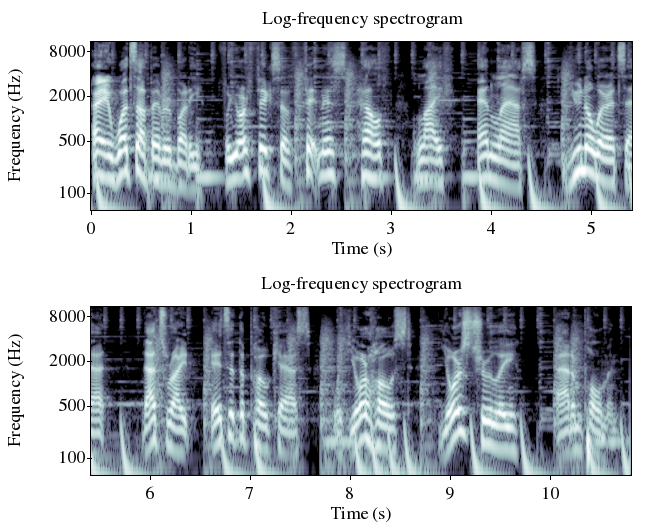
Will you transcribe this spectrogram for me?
Hey, what's up, everybody? For your fix of fitness, health, life, and laughs, you know where it's at. That's right, it's at the Poecast with your host, yours truly, Adam Poehlmann.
